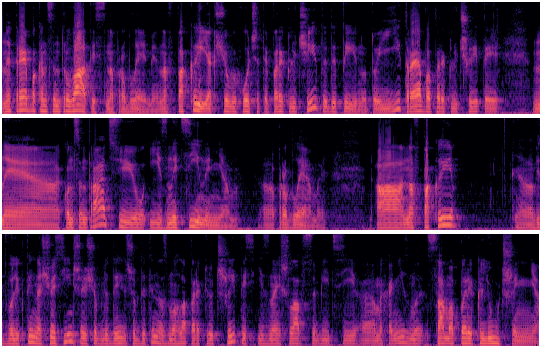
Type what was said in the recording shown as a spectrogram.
не треба концентруватись на проблемі. Навпаки, якщо ви хочете переключити дитину, то її треба переключити не концентрацією і знеціненням е, проблеми, а навпаки, відволікти на щось інше, щоб люди, щоб дитина змогла переключитись і знайшла в собі ці е, механізми самопереключення,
